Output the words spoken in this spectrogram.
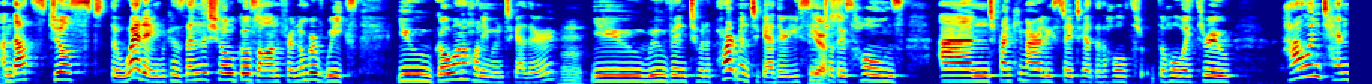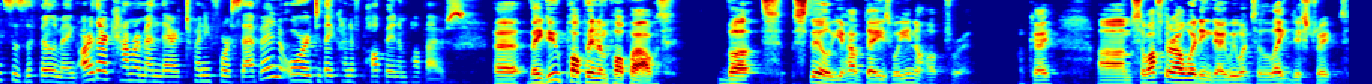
And that's just the wedding because then the show goes on for a number of weeks you go on a honeymoon together, mm. you move into an apartment together, you see yes. each other's homes, and Franky Marley stay together the whole th- the whole way through. How intense is the filming? Are there cameramen there twenty four seven, or do they kind of pop in and pop out? Uh, they do pop in and pop out, but still, you have days where you're not up for it. Okay, um, so after our wedding day, we went to the Lake District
